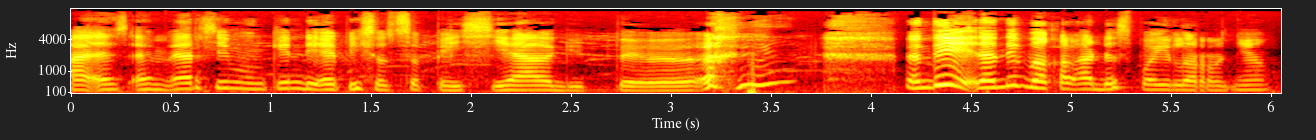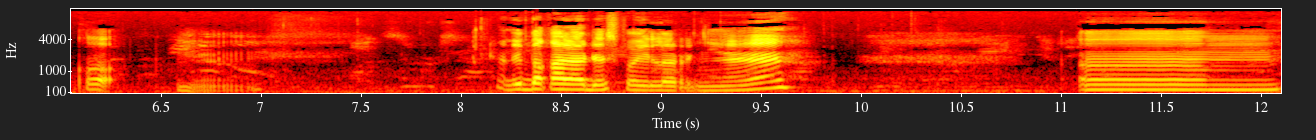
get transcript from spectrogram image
ASMR sih mungkin di episode spesial gitu nanti nanti bakal ada spoilernya kok ya. Nanti bakal ada spoilernya. Um,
